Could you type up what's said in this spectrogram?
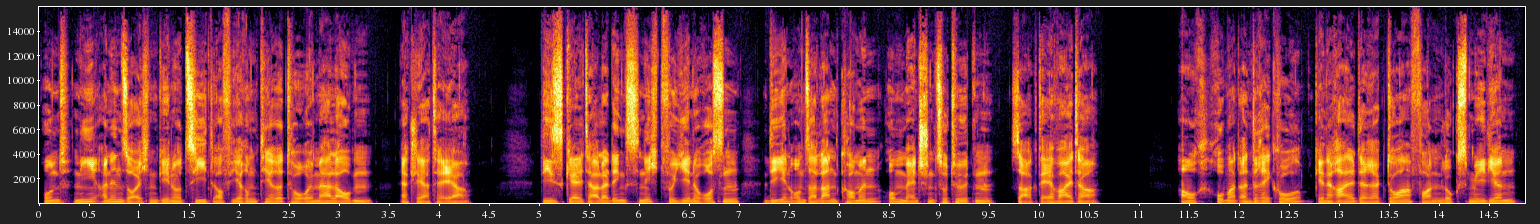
und nie einen solchen Genozid auf ihrem Territorium erlauben, erklärte er. Dies gelte allerdings nicht für jene Russen, die in unser Land kommen, um Menschen zu töten, sagte er weiter. Auch Robert Andreko, Generaldirektor von Lux Medien,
